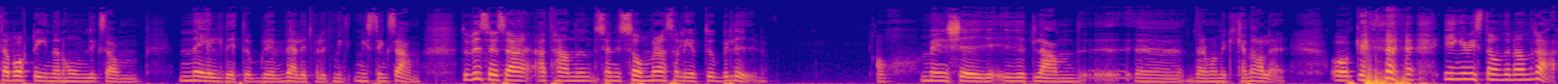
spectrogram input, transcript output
ta bort det innan hon liksom nailed it och blev väldigt, väldigt mi- misstänksam. Då visade det sig att han sen i somras har levt dubbelliv Åh. med en tjej i ett land eh, där de har mycket kanaler. Och ingen visste om den andra.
